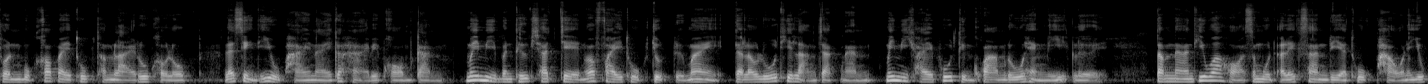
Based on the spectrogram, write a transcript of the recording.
ชนบุกเข้าไปทุบทำลายรูปเคารพ และสิ่งที่อยู่ภายในก็หายไปพร้อมกัน ไม่มีบันทึกชัดเจนว่าไฟถูกจุดหรือไม่ แต่เรารู้ทีหลังจากนั้น ไม่มีใครพูดถึงความรู้แห่งนี้อีกเลย ตำนานที่ว่าหอสมุดอเล็กซานเดรียถูกเผาในยุค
